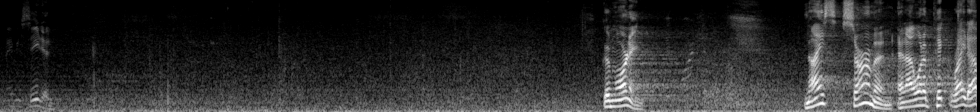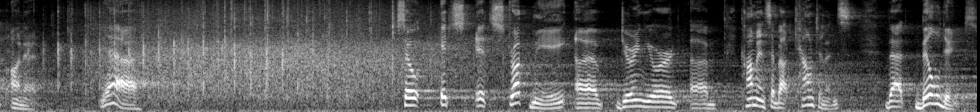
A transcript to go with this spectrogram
You may be seated. Good morning. Nice sermon, and I want to pick right up on it. Yeah. So it's, it struck me uh, during your um, comments about countenance that buildings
